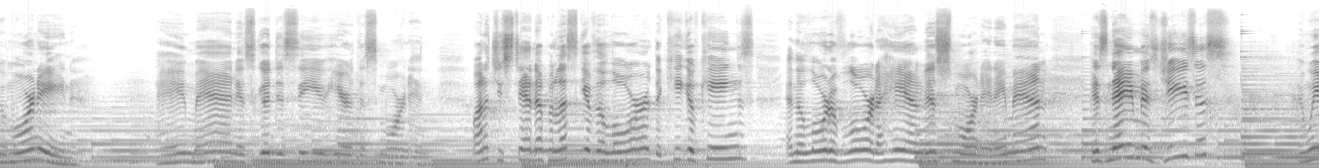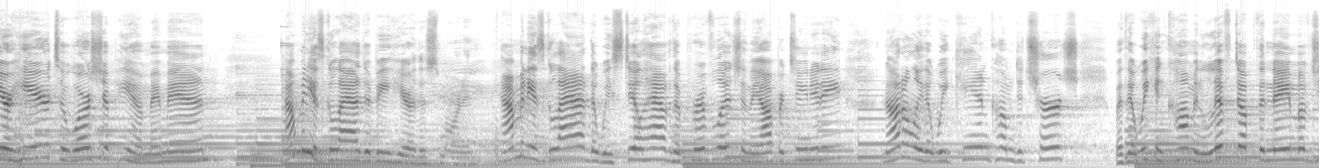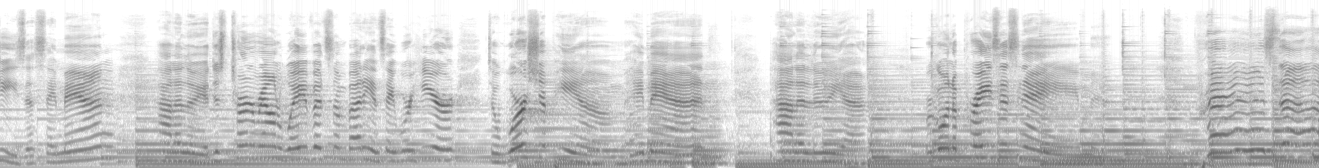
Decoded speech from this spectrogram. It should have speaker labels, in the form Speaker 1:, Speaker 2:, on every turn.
Speaker 1: good morning. Amen. It's good to see you here this morning. Why don't you stand up and let's give the Lord, the King of Kings and the Lord of Lord, a hand this morning. Amen. His name is Jesus, and we are here to worship him. Amen. How many is glad to be here this morning? How many is glad that we still have the privilege and the opportunity, not only that we can come to church, but that we can come and lift up the name of Jesus. Amen. Hallelujah. Just turn around, wave at somebody, and say, We're here to worship Him. Amen. Hallelujah. We're going to praise His name. Praise the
